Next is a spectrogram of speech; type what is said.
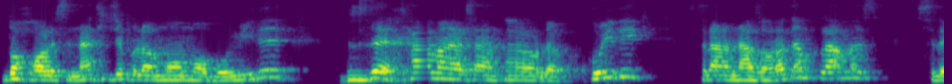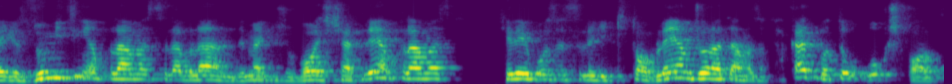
xudo xohlasa natija bilan muammo bo'lmaydi. Biza hamma narsani tayyorlab qo'ydik. Sizlarni nazorat ham qilamiz sizlarga zoom miting ham qilamiz sizlar bilan demak shu voice chatlar ham qilamiz. Kerak bo'lsa sizlarga kitoblar ham jo'natamiz. Faqat bu yerda o'qish qoldi.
